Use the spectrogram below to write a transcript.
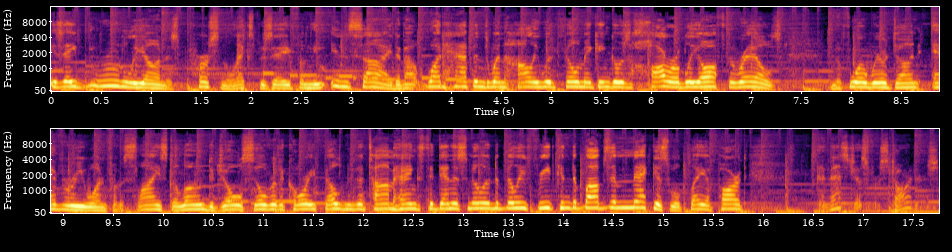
is a brutally honest personal expose from the inside about what happens when Hollywood filmmaking goes horribly off the rails. And before we're done, everyone from Sly Stallone to Joel Silver to Corey Feldman to Tom Hanks to Dennis Miller to Billy Friedkin to Bob Zemeckis will play a part. And that's just for starters.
